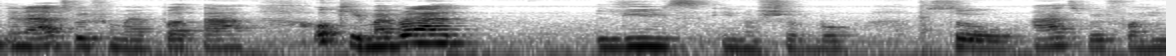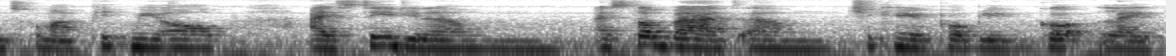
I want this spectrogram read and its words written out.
then I had to wait for my brother. Okay, my brother lives in Osogbo, so I had to wait for him to come and pick me up. I stayed in um I stopped by at um Chicken Republic, got like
